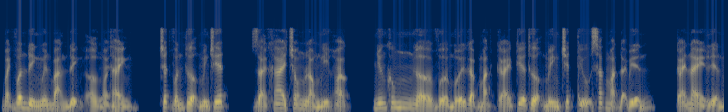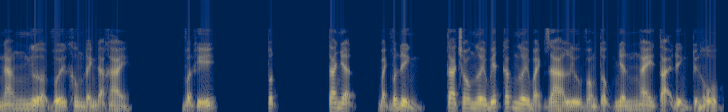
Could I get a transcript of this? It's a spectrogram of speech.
Bạch Vân Đình nguyên bản định ở ngoài thành, chất vấn Thượng Minh Chiết, giải khai trong lòng nghi hoặc, nhưng không ngờ vừa mới gặp mặt cái kia Thượng Minh Chiết tiểu sắc mặt đại biến, cái này liền ngang ngửa với không đánh đã khai. Vận khí. Tốt. Ta nhận, Bạch Vân Đình, ta cho ngươi biết các ngươi bạch gia lưu vong tộc nhân ngay tại đỉnh tuyển hồ,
